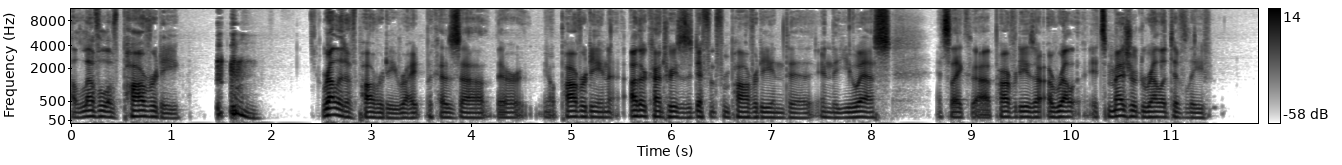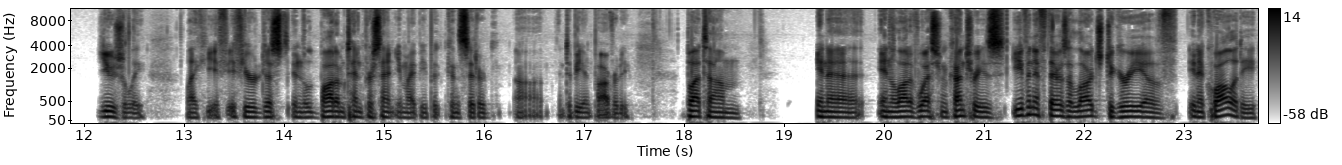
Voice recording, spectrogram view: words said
a level of poverty relative poverty right? Because uh, there you know poverty in other countries is different from poverty in the in the US it's like uh, poverty is a, a rel- it's measured relatively usually like if, if you're just in the bottom 10%, you might be considered uh, to be in poverty. But um, in a in a lot of Western countries, even if there's a large degree of inequality,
